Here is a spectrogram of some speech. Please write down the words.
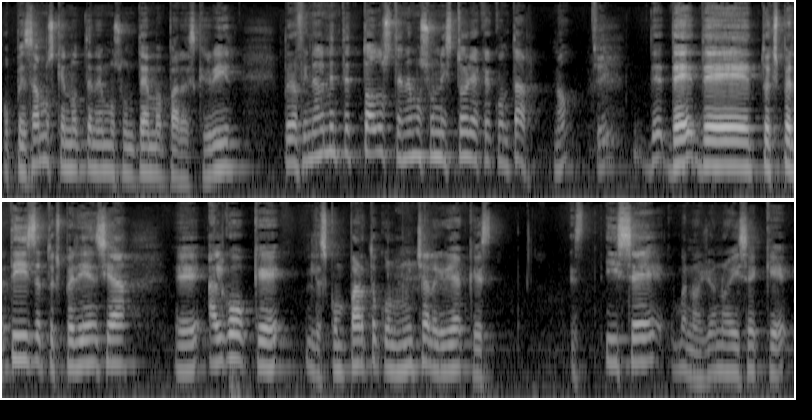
o pensamos que no tenemos un tema para escribir, pero finalmente todos tenemos una historia que contar, ¿no? ¿Sí? de, de- de tu expertise, de tu experiencia, eh, algo que les comparto con mucha alegría que es- es- hice, bueno, yo no hice, que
